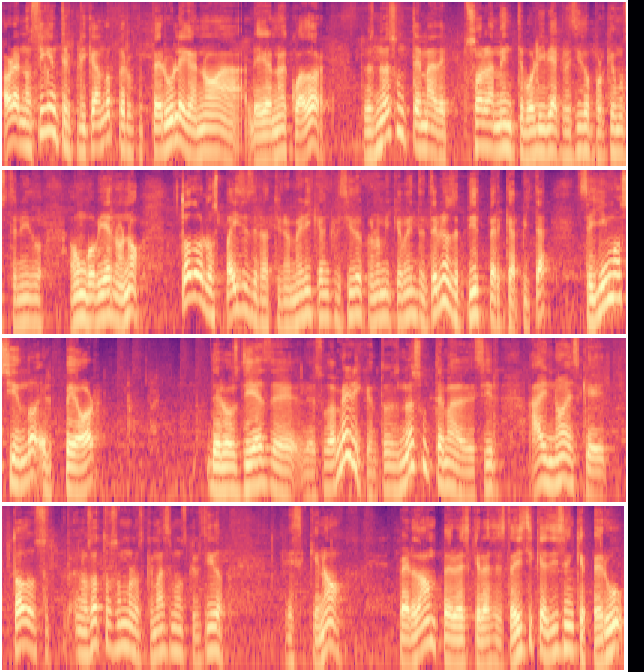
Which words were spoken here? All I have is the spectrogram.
Ahora nos siguen triplicando, pero Perú le ganó a, le ganó a Ecuador. Entonces no es un tema de solamente Bolivia ha crecido porque hemos tenido a un gobierno, no. Todos los países de Latinoamérica han crecido económicamente. En términos de PIB per cápita, seguimos siendo el peor de los 10 de, de Sudamérica. Entonces no es un tema de decir, ay, no, es que todos, nosotros somos los que más hemos crecido. Es que no. Perdón, pero es que las estadísticas dicen que Perú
